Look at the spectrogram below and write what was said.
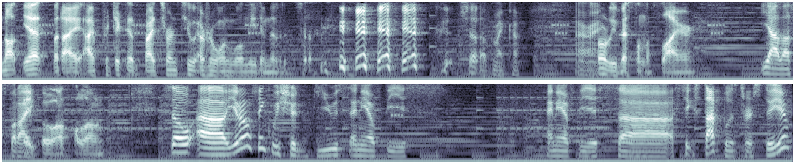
Not yet, but I, I predict that by turn two everyone will need an elixir. Shut up, Mekkah. It's Alright. probably best on the flyer. Yeah, that's what I... go off alone. So, uh, you don't think we should use any of these... Any of these, uh, six stat boosters, do you?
